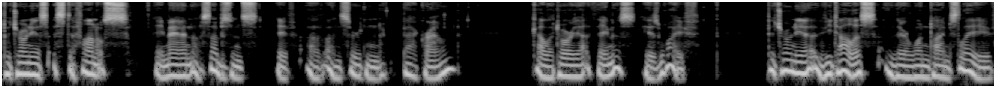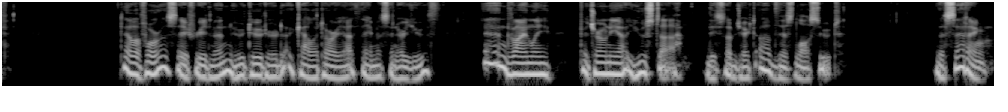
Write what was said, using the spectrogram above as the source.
Petronius Stephanus, a man of substance, if of uncertain background, Calatoria Themis, his wife, Petronia Vitalis, their one time slave, Telephorus, a freedman who tutored Calatoria Themis in her youth, and finally, Petronia Justa, the subject of this lawsuit. The setting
